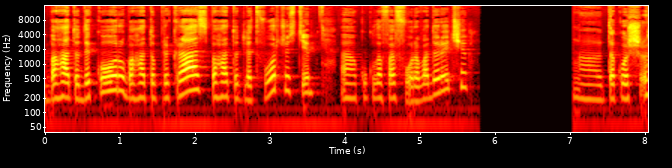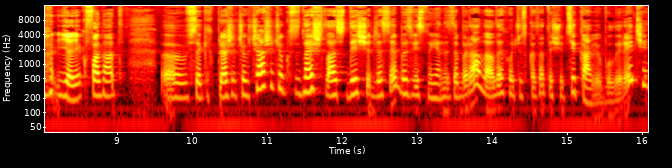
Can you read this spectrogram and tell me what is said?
багато декору, багато прикрас, багато для творчості. Е, Кукла фарфорова, до речі. Е, Також я, як фанат е, всяких пляшечок, чашечок, знайшла дещо для себе. Звісно, я не забирала, але хочу сказати, що цікаві були речі.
